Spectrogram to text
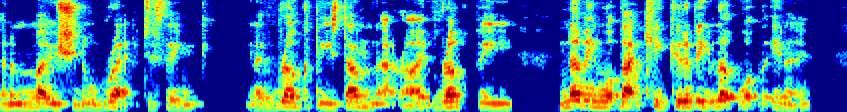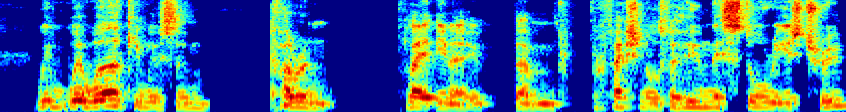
an emotional wreck to think you know rugby's done that right. Rugby, knowing what that kid could have been. Look what you know, we we're working with some current play you know um, professionals for whom this story is true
